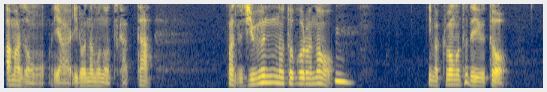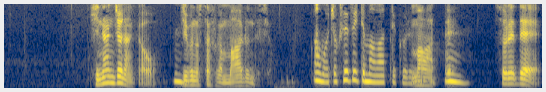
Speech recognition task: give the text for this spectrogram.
あアマゾンやいろんなものを使ったまず自分のところの、うん。今熊本で言うと避難所なんかをうん自分のスタッフが回るんですよ、あ、もう直接行って回ってくる。回ってうん。それで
